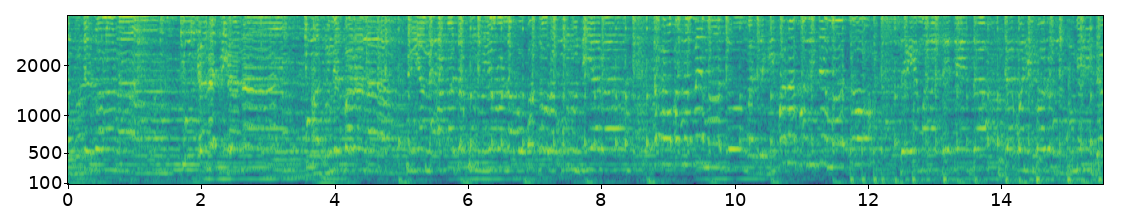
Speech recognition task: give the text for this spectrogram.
adude kolana. Kana jigana adude parala. Miyame amata kunu yoro la ko patoro kunu cuando me mato, me seguí para cuando te mato, seguí más 70, te poní para tu comunidad.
